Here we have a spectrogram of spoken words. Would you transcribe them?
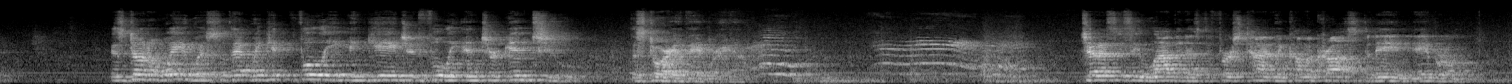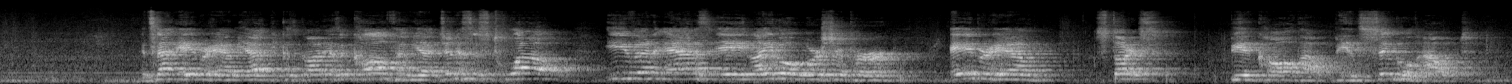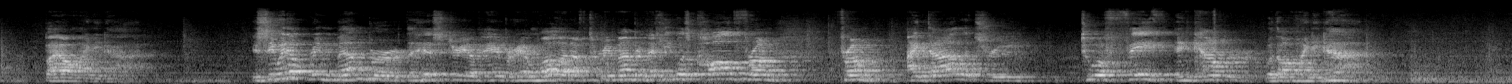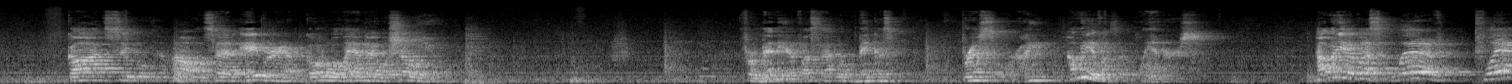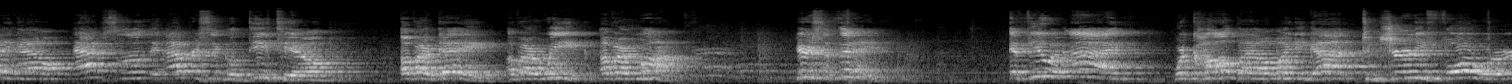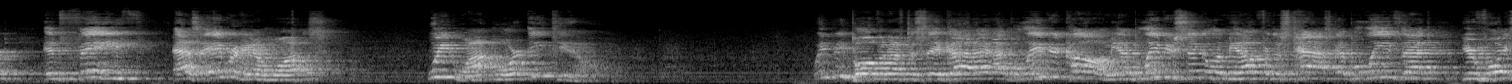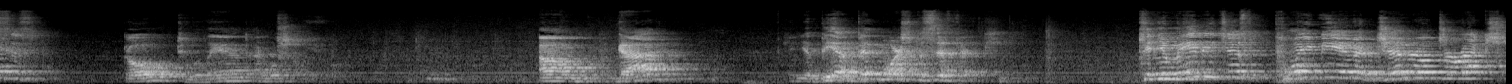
is done away with so that we can fully engage and fully enter into the story of Abraham. Genesis 11 is the first time we come across the name Abram. It's not Abraham yet because God hasn't called him yet. Genesis 12, even as a idol worshiper, Abraham starts being called out, being singled out by Almighty God. You see, we don't remember the history of Abraham well enough to remember that he was called from, from idolatry to a faith encounter with Almighty God. God singled him out and said, Abraham, go to a land I will show you. For many of us, that would make us bristle, right? How many of us are planners? How many of us live planning out absolutely every single detail of our day, of our week, of our month? Here's the thing. If you and I were called by Almighty God to journey forward in faith as Abraham was, we'd want more detail. We'd be bold enough to say, God, I, I, believe you're calling me. I believe you're singling me out for this task. Believe that your voice is, go to a land I will show you. Um, God, can you be a bit more specific? Can you maybe just point me in a general direction?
